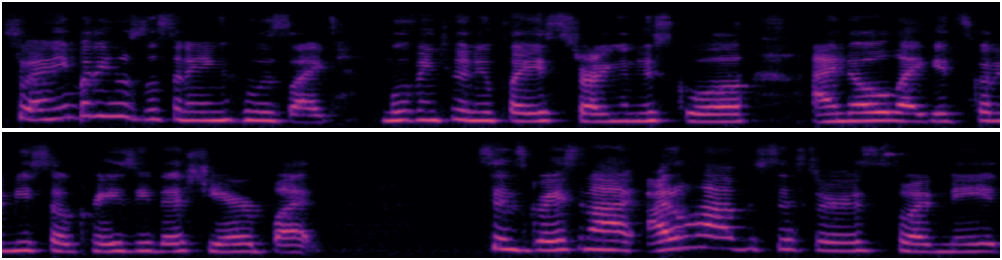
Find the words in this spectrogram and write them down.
so anybody who's listening who's like moving to a new place, starting a new school, I know like it's going to be so crazy this year, but since Grace and I, I don't have the sisters, so I've made,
